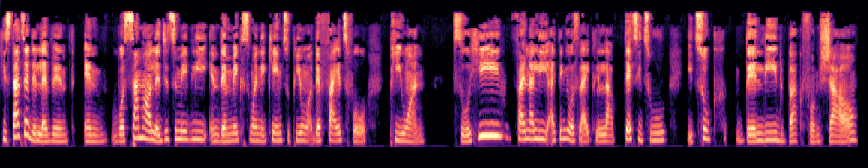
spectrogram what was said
he started 11th and was somehow legitimately in the mix when it came to P1, the fight for P1. So he finally, I think it was like lap 32, he took the lead back from Charles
